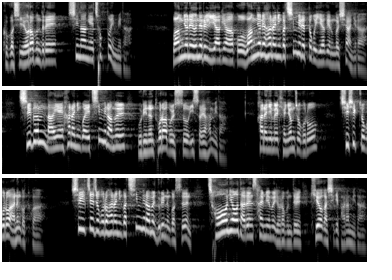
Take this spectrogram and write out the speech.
그것이 여러분들의 신앙의 척도입니다. 왕년의 은혜를 이야기하고 왕년의 하나님과 친밀했다고 이야기하는 것이 아니라 지금 나의 하나님과의 친밀함을 우리는 돌아볼 수 있어야 합니다. 하나님을 개념적으로 지식적으로 아는 것과 실제적으로 하나님과 친밀함을 누리는 것은 전혀 다른 삶임을 여러분들 기억하시기 바랍니다.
